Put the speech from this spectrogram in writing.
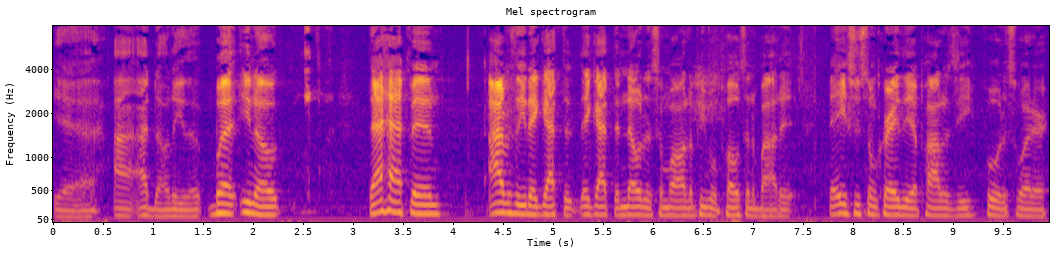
Yeah, I, I don't either. But you know, that happened. Obviously, they got the they got the notice from all the people posting about it. They issued some crazy apology, pulled a sweater,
